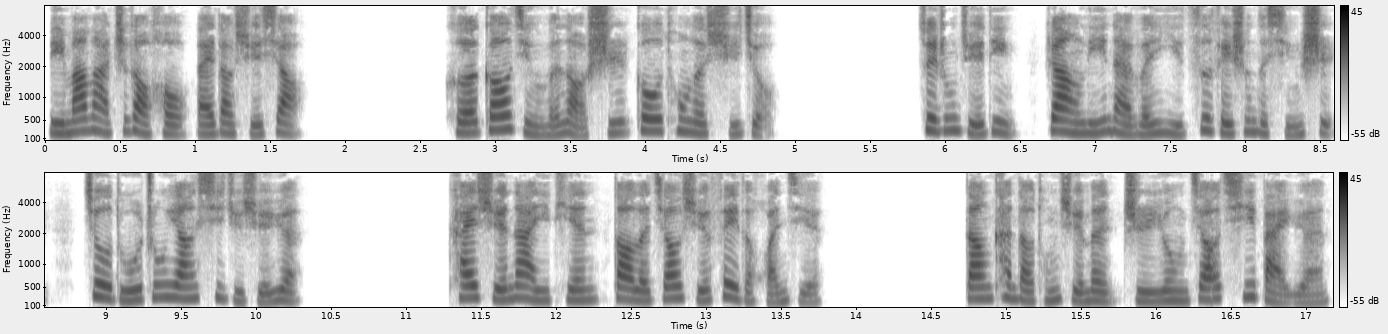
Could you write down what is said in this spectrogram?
李妈妈知道后，来到学校，和高景文老师沟通了许久，最终决定让李乃文以自费生的形式就读中央戏剧学院。开学那一天，到了交学费的环节，当看到同学们只用交七百元，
